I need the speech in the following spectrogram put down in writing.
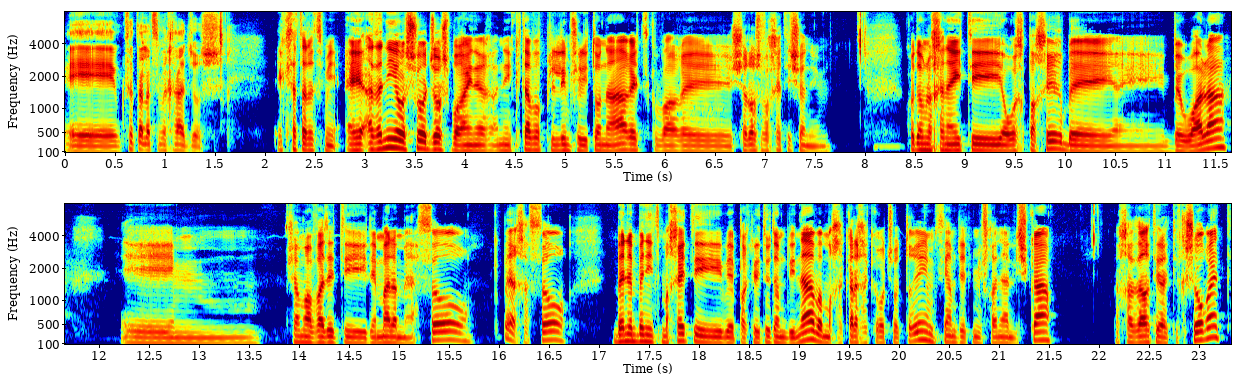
אה, קצת על עצמך, ג'וש. קצת על עצמי. אה, אז אני יהושע ג'וש בריינר, אני כתב הפלילים של עיתון הארץ כבר אה, שלוש וחצי שנים. קודם לכן הייתי עורך בכיר אה, בוואלה, אה, שם עבדתי למעלה מעשור, בערך עשור. בין לבין התמחיתי בפרקליטות המדינה, במחלקה לחקירות שוטרים, סיימתי את מבחני הלשכה וחזרתי לתקשורת.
